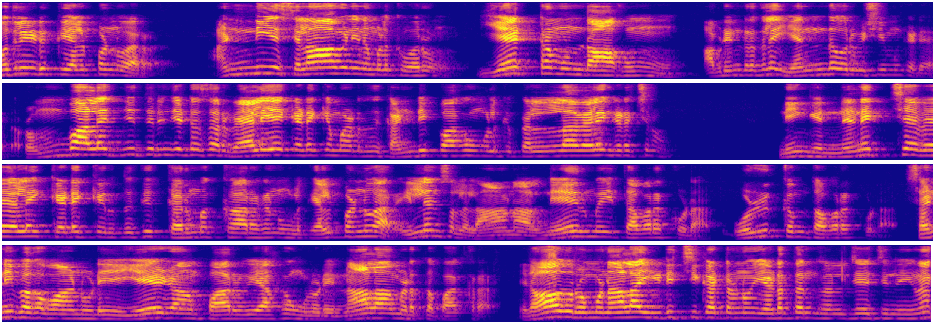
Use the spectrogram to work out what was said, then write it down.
முதலீடுக்கு ஹெல்ப் பண்ணுவார். அந்நிய சிலாவணி நம்மளுக்கு வரும். ஏற்றம் உண்டாகும் அப்படின்றதுல எந்த ஒரு விஷயமும் கிடையாது. ரொம்ப அலைஞ்சு தெரிஞ்சிட்டோம் சார். வேலையே கிடைக்க மாட்டேது கண்டிப்பாக உங்களுக்கு இப்போ எல்லா வேலையும் கிடைச்சிரும். நீங்கள் நினைச்ச வேலை கிடைக்கிறதுக்கு கர்மக்காரகன் உங்களுக்கு ஹெல்ப் பண்ணுவார். இல்லைன்னு சொல்லல. ஆனால் நேர்மை தவறக்கூடாது. ஒழுக்கம் தவறக்கூடாது. சனி பகவானுடைய ஏழாம் பார்வையாக உங்களுடைய நாலாம் இடத்தை பார்க்குறார். ஏதாவது ரொம்ப நாளாக இடிச்சு கட்டணும் இடத்தன்னு சொல்லி வச்சிருந்தீங்கன்னா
